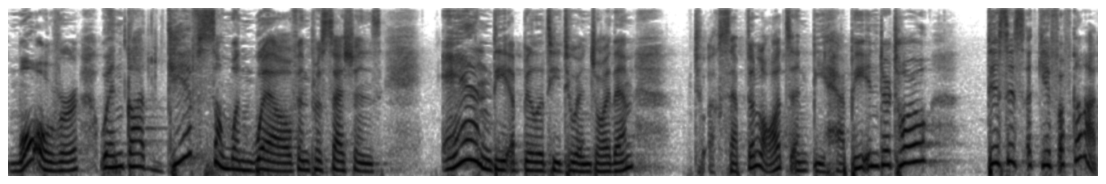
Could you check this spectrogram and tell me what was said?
Moreover, when God gives someone wealth and possessions and the ability to enjoy them, to accept the lot and be happy in their toil, this is a gift of God.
